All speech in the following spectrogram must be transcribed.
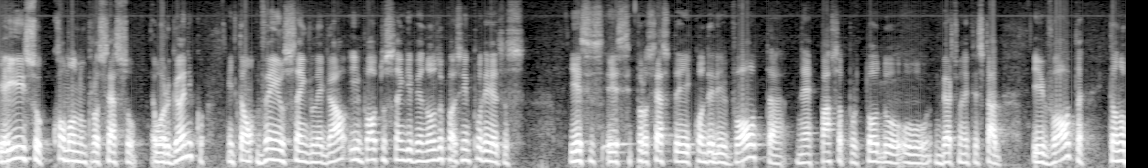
E aí isso, como num processo orgânico, então vem o sangue legal e volta o sangue venoso com as impurezas. E esse, esse processo daí, quando ele volta, né, passa por todo o universo manifestado e volta, então no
